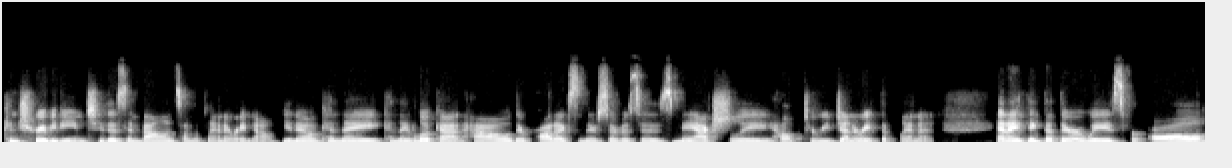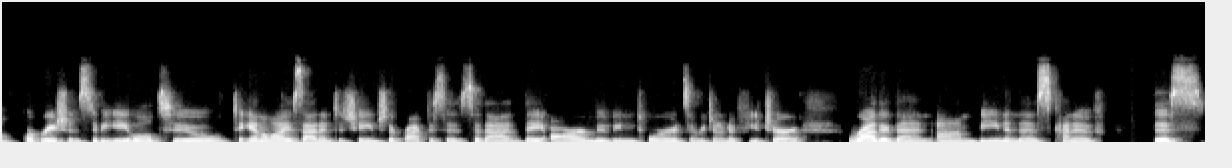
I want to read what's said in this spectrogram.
contributing to this imbalance on the planet right now? You know can they can they look at how their products and their services may actually help to regenerate the planet? And i think that there are ways for all corporations to be able to to analyze that and to change their practices so that they are moving towards a regenerative future rather than um, being in this kind of this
